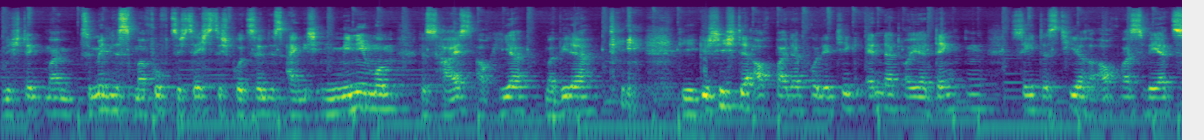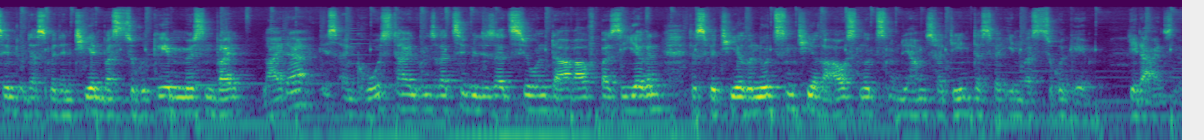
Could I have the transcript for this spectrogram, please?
Und ich denke mal, zumindest mal 50, 60 Prozent ist eigentlich ein Minimum. Das heißt, auch hier mal wieder die, die Geschichte, auch bei der Politik, ändert euer Denken, seht, dass Tiere auch was wert sind und dass wir den Tieren was zurückgeben müssen, weil leider ist ein Großteil unserer Zivilisation darauf basieren, dass wir Tiere nutzen, Tiere ausnutzen und die haben es verdient, dass wir ihnen was zurückgeben. Jeder einzelne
